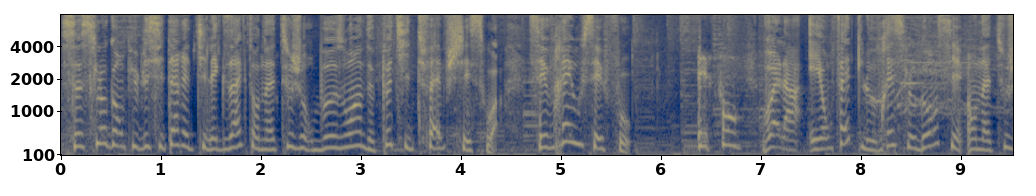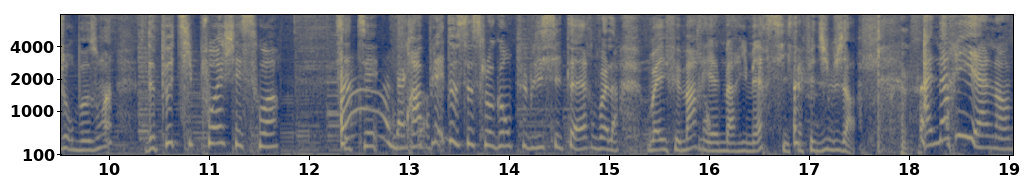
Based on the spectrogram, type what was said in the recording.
Ce slogan publicitaire est-il exact? On a toujours besoin de petites fèves chez soi. C'est vrai ou c'est faux? C'est faux. Voilà. Et en fait, le vrai slogan, c'est on a toujours besoin de petits pois chez soi. C'était. vous vous d'accord. rappelez de ce slogan publicitaire? Voilà. Vous m'avez fait marrer, Anne-Marie. Merci, ça fait du bien. Anne-Marie et Alain,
